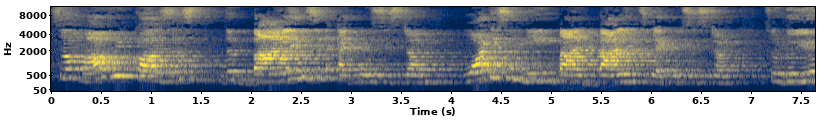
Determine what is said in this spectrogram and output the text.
so how it causes the balanced ecosystem what is the mean by balanced ecosystem so do you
